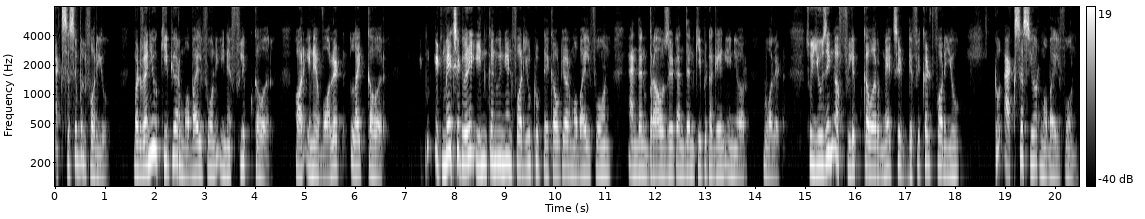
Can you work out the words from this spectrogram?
accessible for you. But when you keep your mobile phone in a flip cover, or in a wallet like cover. It makes it very inconvenient for you to take out your mobile phone and then browse it and then keep it again in your wallet. So using a flip cover makes it difficult for you to access your mobile phone.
